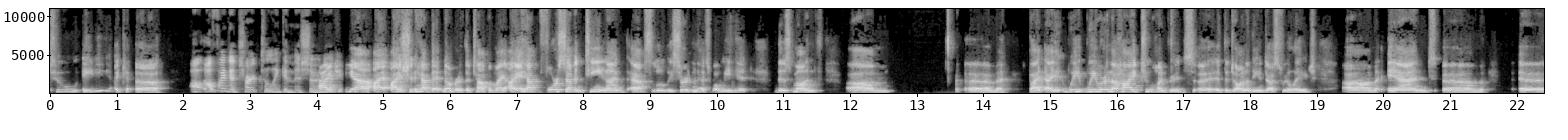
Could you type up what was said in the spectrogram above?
280. I uh, I'll, I'll, find a chart to link in this show. I, yeah, I, I, should have that number at the top of my. I have 417. I'm absolutely certain that's what we hit this month. Um, um, but I, we we were in the high 200s uh, at the dawn of the industrial age. Um, and um, uh,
